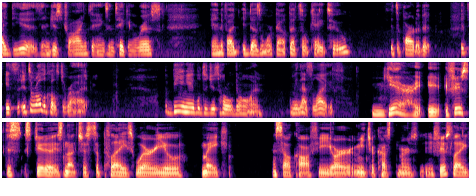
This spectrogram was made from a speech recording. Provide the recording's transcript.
ideas and just trying things and taking risks and if I, it doesn't work out, that's okay too. It's a part of it. It's it's it's a roller coaster ride, but being able to just hold on, I mean, that's life. Yeah, it, it feels this studio is not just a place where you make and sell coffee or meet your customers. It feels like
